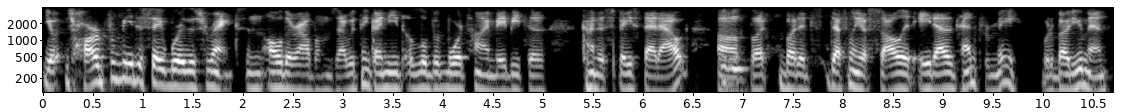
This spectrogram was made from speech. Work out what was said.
you know, it's hard for me to say where this ranks in all their albums. I would think I need a little bit more time, maybe, to kind of space that out. Uh, mm-hmm. but but it's definitely a solid eight out of ten for me. What about you, man?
